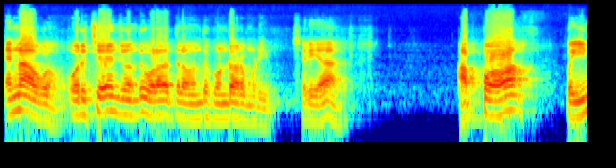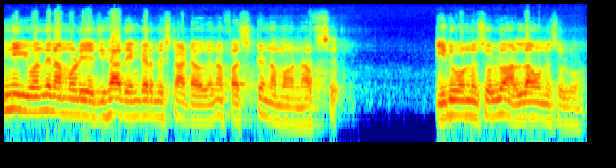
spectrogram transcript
என்ன ஆகும்? ஒரு சேஞ்ச் வந்து உலகத்தில் வந்து கொண்டு வர முடியும். சரியா? அப்போது இப்போ இன்றைக்கி வந்து நம்மளுடைய ஜிஹாத் எங்கேருந்து ஸ்டார்ட் ஆகுதுன்னா ஃபஸ்ட்டு நம்ம நஃப்ஸு. இது ஒன்று சொல்லுவோம் அல்லாஹ் ஒன்று சொல்லுவான்.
